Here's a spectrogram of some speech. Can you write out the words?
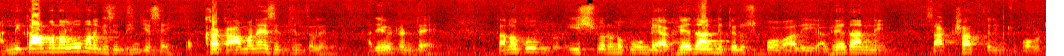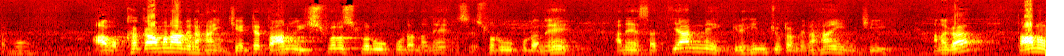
అన్ని కామనలు మనకి సిద్ధించేసాయి. ఒక్క కామనే సిద్ధించలేదు. అదేమిటంటే తనకు ఈశ్వరునికి ఉండే అభేదాన్ని తెలుసుకోవాలి అభేదాన్ని సాక్షాత్కరించుకోవటము. ఆ ఒక్క కామన మినహాయించి అంటే తాను ఈశ్వర స్వరూపుడననే స్వరూపుడనే అనే సత్యాన్ని గ్రహించుట మినహాయించి అనగా తాను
